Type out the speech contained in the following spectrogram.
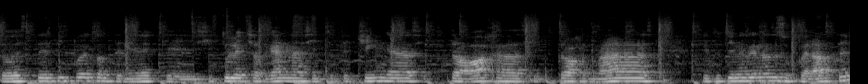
todo este tipo de contenido de que si tú le echas ganas, si tú te chingas, si tú trabajas, si tú trabajas más, si tú tienes ganas de superarte,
